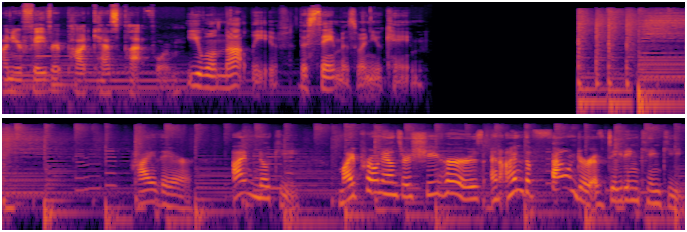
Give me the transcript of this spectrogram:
on your favorite podcast platform. You will not leave the same as when you came. Hi there. I'm Nookie. My pronouns are she, hers, and I'm the founder of Dating Kinky,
